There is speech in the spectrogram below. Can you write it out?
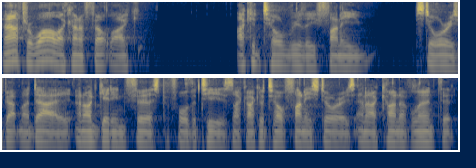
And after a while, I kind of felt like I could tell really funny stories about my day, and I'd get in first before the tears. Like I could tell funny stories, and I kind of learnt that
